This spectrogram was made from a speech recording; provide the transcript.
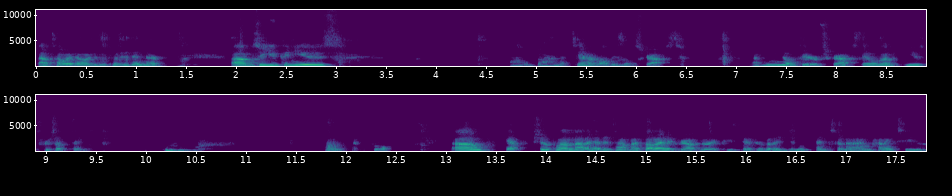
That's how I know I didn't put it in there. Um, so you can use, oh darn it, see, I have all these little scraps. I have no fear of scraps. They will get used for something. Ooh. Oh, cool. Um, yep, should have planned that ahead of time. I thought I had grabbed the right piece of paper, but I didn't. And so now I'm trying to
